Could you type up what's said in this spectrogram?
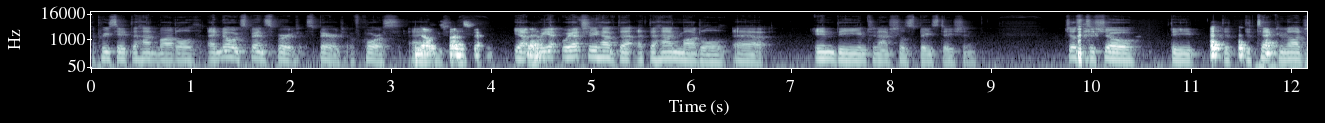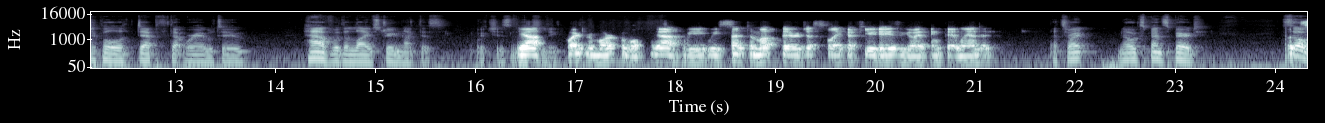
Appreciate the hand model. And no expense spared, spared of course. And no expense spared. Yeah, yeah, We, we actually have that at the hand model uh, in the International Space Station just to show the, the, the technological depth that we're able to have with a live stream like this which is yeah, quite remarkable. Yeah, we we sent them up there just like a few days ago. I think they landed. That's right. No expense spared. So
